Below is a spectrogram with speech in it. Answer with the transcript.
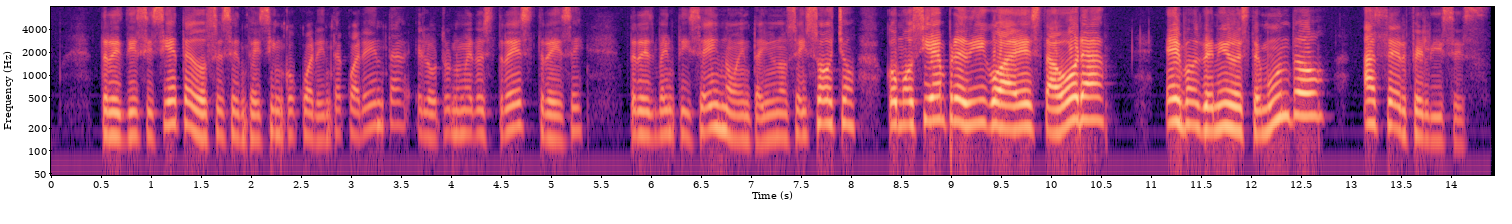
317-265-4040, el otro número es 313. 326-9168. Como siempre digo a esta hora, Hemos venido a este mundo a ser felices.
